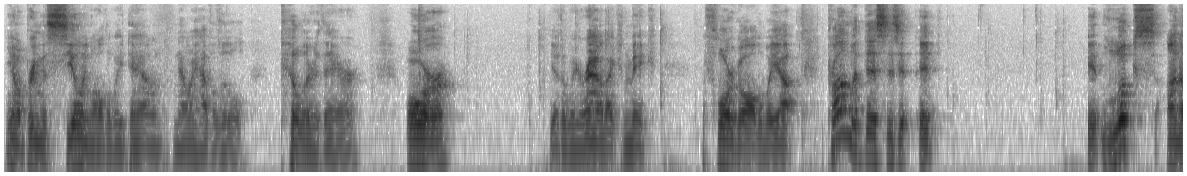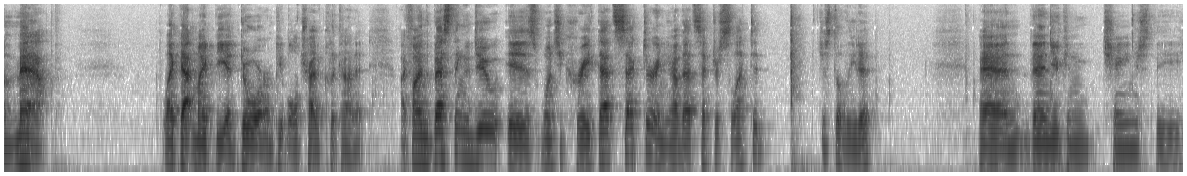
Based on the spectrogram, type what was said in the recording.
you know, bring the ceiling all the way down. Now I have a little pillar there. Or, the other way around, I can make the floor go all the way up. The problem with this is it, it, it looks on a map like that might be a door, and people will try to click on it. I find the best thing to do is once you create that sector and you have that sector selected, just delete it and then you can change the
